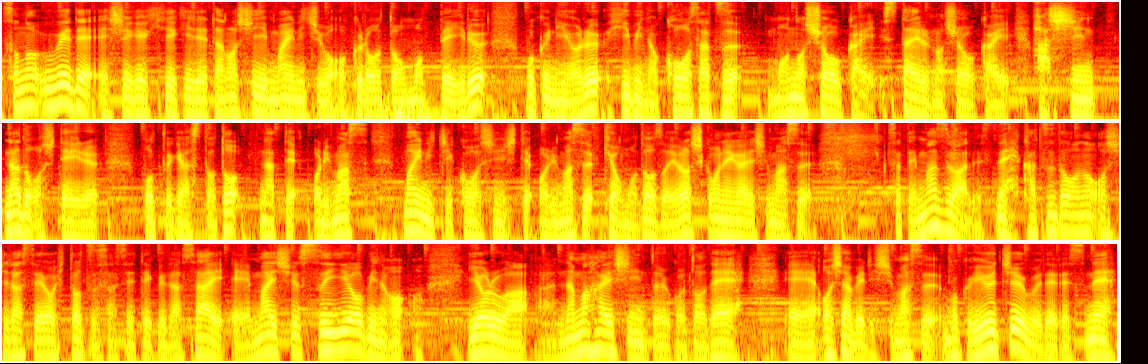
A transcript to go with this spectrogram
その上で刺激的で楽しい毎日を送ろうと思っている僕による日々の考察もの紹介スタイルの紹介発信などをしているポッドキャストとなっております毎日更新しております今日もどうぞよろしくお願いしますさてまずはですね活動のお知らせを一つさせてください、えー、毎週水曜日の夜は生配信ということで、えー、おしゃべりします。僕 YouTube でですね、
